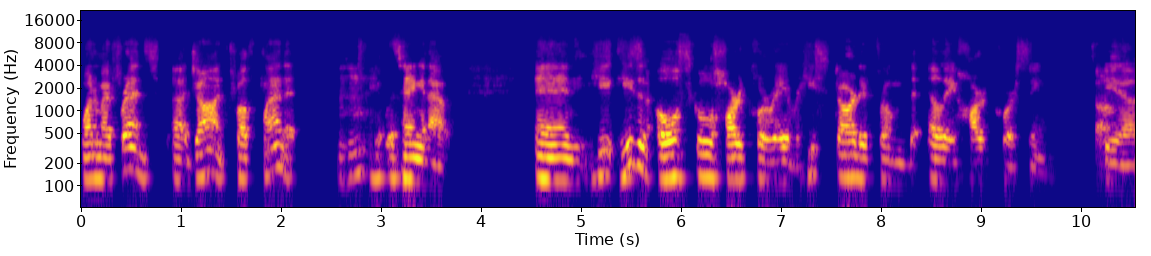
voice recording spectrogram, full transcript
one of my friends, uh, John, 12th Planet, mm-hmm. was hanging out. And he, he's an old school hardcore raver. He started from the LA hardcore scene. Awesome. You know,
